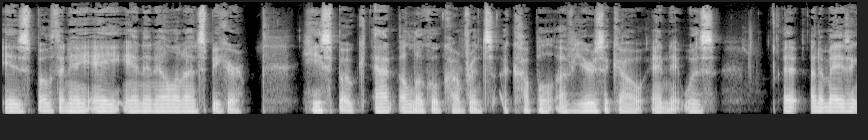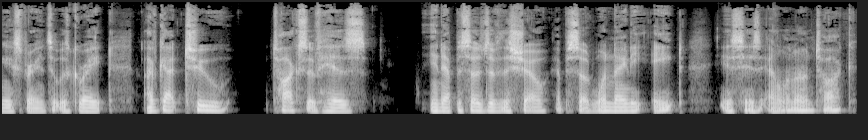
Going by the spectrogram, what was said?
is both an AA and an Al-Anon speaker. He spoke at a local conference a couple of years ago, and it was a, an amazing experience. It was great. I've got two talks of his in episodes of the show. Episode 198 is his Al-Anon talk.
